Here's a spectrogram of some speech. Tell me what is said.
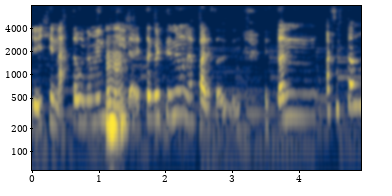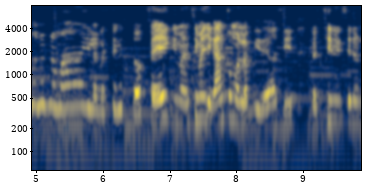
yo dije, nada, una mentira, esta cuestión es una farsa. Están asustándonos nomás y la cuestión es todo fake. Y más encima llegaban como los videos así, los chinos hicieron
